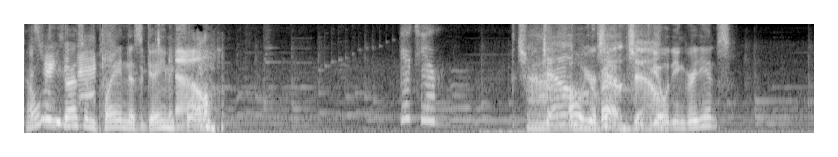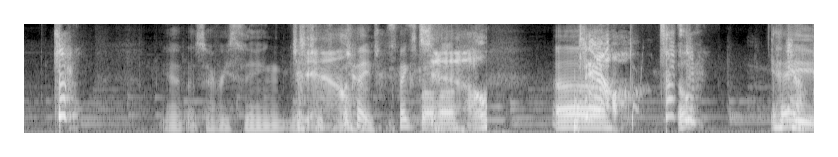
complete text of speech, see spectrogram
How long have you guys been playing this game no. for? It's you. Gel. Oh, you're back. Gel, gel. Did you get all the ingredients? Gel. Yeah, that's everything. Gel. Okay, thanks, Baha. Uh, gel. Oh. Hey,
